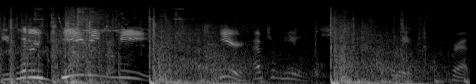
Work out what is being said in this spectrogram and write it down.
he's literally beaming me! Here, have some heals. Oh, wait, crap.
